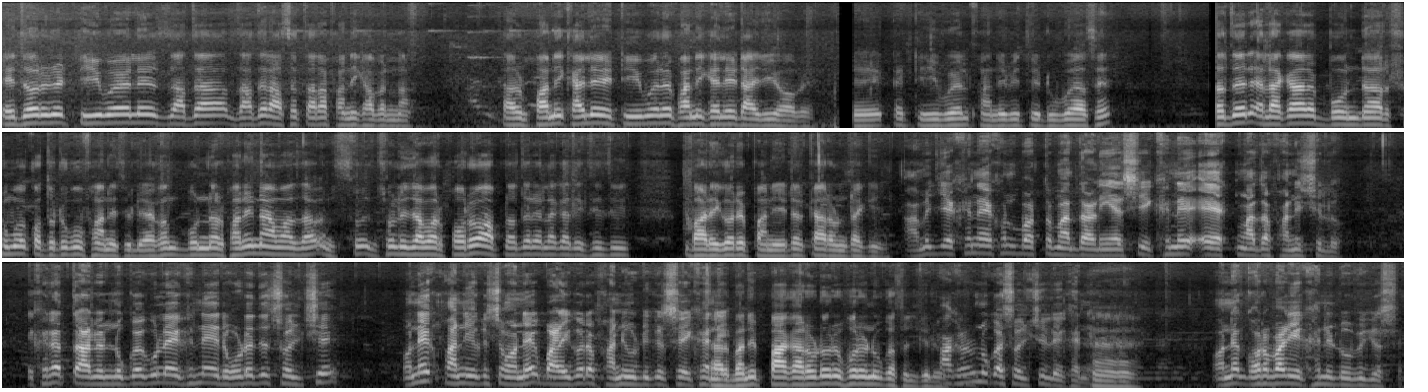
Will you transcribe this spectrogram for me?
এই ধরনের টিউবওয়েলে যারা যাদের আছে তারা পানি খাবেন না। কারণ পানি খাইলে এই টিউবওয়েলের পানি খাইলে ডায়রিয়া হবে। একটা টিউবওয়েল পানির ভিতরে ডুবে আছে। আপনাদের এলাকার বন্যার সময় কতটুকু পানি ছিল? এখন বন্যার পানি নামা যা- চলে যাওয়ার পরও আপনাদের এলাকা দেখতেছি বাড়িঘরে পানি। এটার কারণটা কি? আমি যেখানে এখন বর্তমান দাঁড়িয়ে আছি এখানে এক মাজা পানি ছিল। এখানে ত্রাণের নৌকাগুলো এখানে রোডেতে চলছে। অনেক পানি উঠে গেছে অনেক বাড়ি ঘরে পানি উঠে গেছে এখানে। মানে পাকা রোডের উপরে নৌকা চলছিল? পাখার নৌকা চলছিল এখানে। হ্যাঁ হ্যাঁ। অনেক ঘর বাড়ি এখানে ডুবে গেছে।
